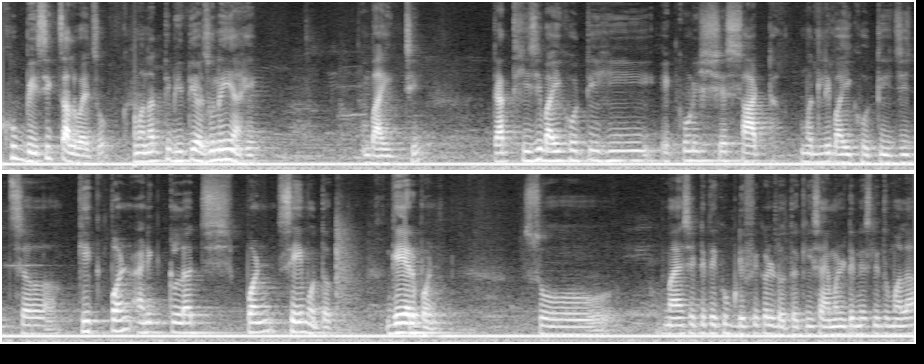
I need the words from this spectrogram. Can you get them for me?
खूप बेसिक चालवायचो. मनात ती भीती अजूनही आहे बाईकची त्यात ही जी बाईक होती ही एकोणीसशे साठमधली बाईक होती जिचं किक पण आणि क्लच पण सेम होतं. गेअर पण. सो माझ्यासाठी ते खूप डिफिकल्ट होतं की सायमल्टेनियसली तुम्हाला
